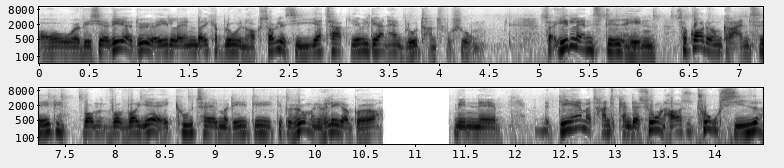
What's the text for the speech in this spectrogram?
Og øh, hvis jeg er ved at dø af et eller andet, der ikke har blod nok, så vil jeg sige ja tak, jeg vil gerne have en blodtransfusion. Så et eller andet sted hen, så går der jo en grænse, ikke? Hvor, hvor, hvor jeg ikke kan udtale mig. Det, det, det behøver man jo heller ikke at gøre. Men øh, det her med transplantation har også to sider.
